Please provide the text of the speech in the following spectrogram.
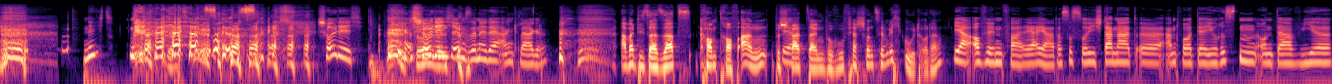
Nichts. schuldig. schuldig. Schuldig im Sinne der Anklage. Aber dieser Satz kommt drauf an, beschreibt ja. deinen Beruf ja schon ziemlich gut, oder? Ja, auf jeden Fall. Ja, ja. Das ist so die Standardantwort äh, der Juristen. Und da wir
